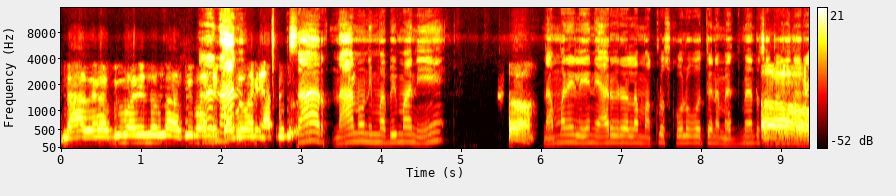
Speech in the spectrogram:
ನಾವೇನ ಅಭಿಮಾನಿನಲ್ಲ ಅಭಿಮಾನಿ ಅಲ್ಲ, ನಾನ್- ಅಭಿಮಾನಿ ಯಾತ್ರಿಗೂ ಸರ್ ನಾನು ನಿಮ್ಮ ಅಭಿಮಾನಿ. ಹಾ. ನಮ್ಮ ಮನೇಲಿ ಏನ್ ಯಾರು ಇರಲ್ಲ ಮಕ್ಳು ಸ್ಕೂಲ್ ಹೋಗುತ್ತೆ ನಮ್ಮ ಯಜಮಾನ್ರು ಸತ್ತೋಗಿದ್ದಾರೆ.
